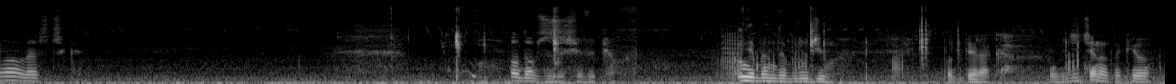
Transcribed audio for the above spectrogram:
O, leszczyk. O, dobrze, że się wypiął. Nie będę brudził podbieraka. Widzicie, no takiego...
